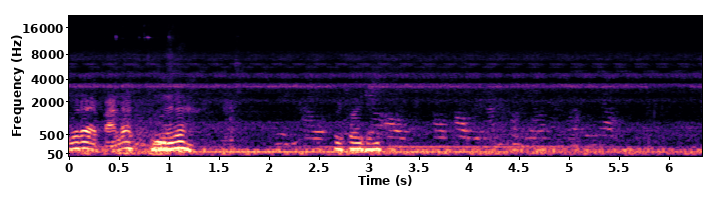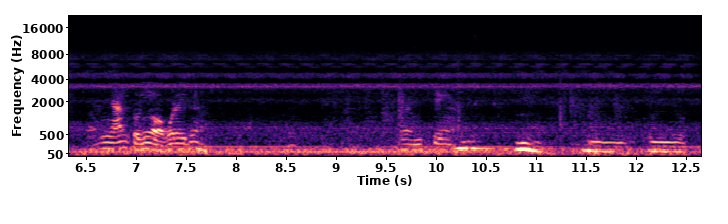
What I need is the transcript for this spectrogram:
ไม่ได้ป่านนะนี่นะค่อยๆดีงานตัวนี้ออกไปเลยด้วยอะไรมันเก่งอะอืมอืม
